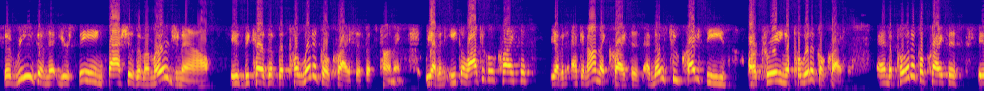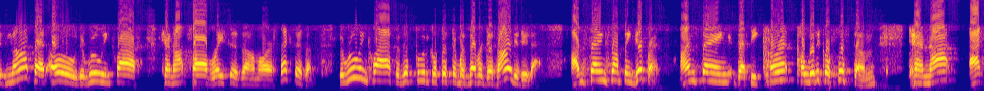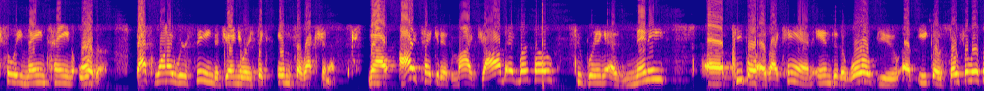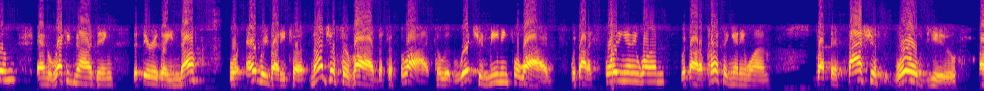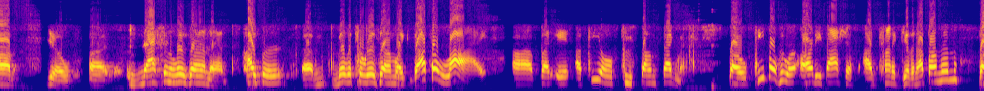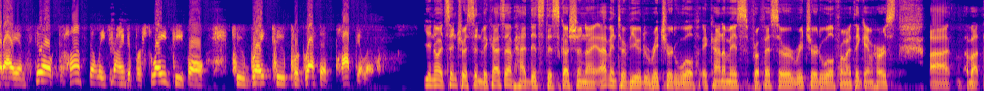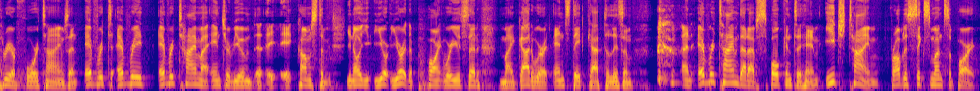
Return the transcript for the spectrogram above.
the reason that you're seeing fascism emerge now is because of the political crisis that's coming. We have an ecological crisis, we have an economic crisis, and those two crises are creating a political crisis. And the political crisis is not that, oh, the ruling class cannot solve racism or sexism. The ruling class of this political system was never designed to do that. I'm saying something different. I'm saying that the current political system cannot actually maintain order. That's why we're seeing the January 6th insurrectionists. Now, I take it as my job, Egberto, to bring as many uh, people as I can into the worldview of eco socialism and recognizing that there is enough for everybody to not just survive, but to thrive, to live rich and meaningful lives without exploiting anyone, without oppressing anyone. But the fascist worldview of, you know, uh, nationalism and hyper um, militarism, like that's a lie, uh, but it appeals to some segments. So people who are already fascist, I've kind of given up on them, but I am still constantly trying to persuade people to break to progressive populism. You know, it's interesting because I've had this discussion. I, have interviewed Richard Wolff, economist, Professor Richard Wolff from I think Amherst, uh, about three or four times. And every every every time I interview him, it, it comes to you know you're you're at the point where you said, "My God, we're at end state capitalism." and every time that I've spoken to him, each time, probably six months apart,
